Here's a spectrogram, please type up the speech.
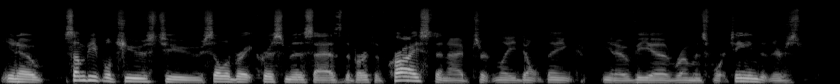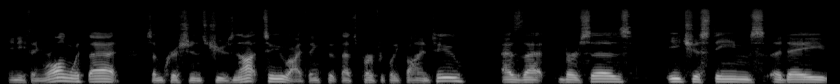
You know, some people choose to celebrate Christmas as the birth of Christ, and I certainly don't think, you know, via Romans 14 that there's anything wrong with that. Some Christians choose not to. I think that that's perfectly fine too. As that verse says, each esteems a day,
